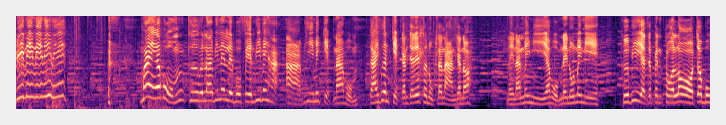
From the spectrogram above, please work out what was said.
นี่นี่นี่นี่นี่ไม่ครับผมคือเวลาพี่เล่นเลนโบเฟนพี่ไม่หาอ่า พี่ไม่เก็บนะผมจะให้เพื่อนเก็บกันจะได้สนุกสนานกันเนาะในนั้นไม่มีครับผมในนู้นไม่มี คือพี่อยากจะเป็นตัวล่อเจ้าบู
